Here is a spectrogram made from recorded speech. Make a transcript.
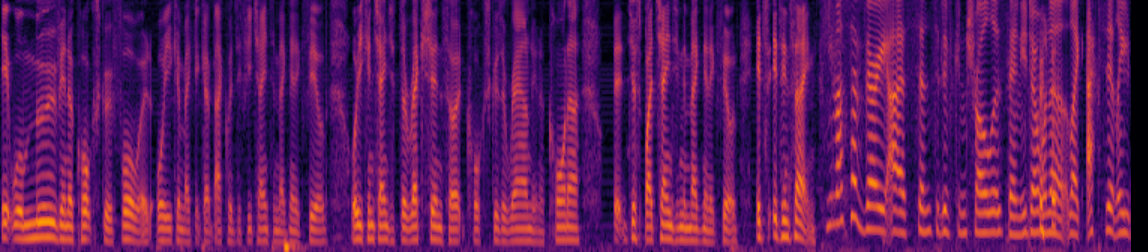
it will move in a corkscrew forward, or you can make it go backwards if you change the magnetic field, or you can change its direction so it corkscrews around in a corner, just by changing the magnetic field. It's it's insane. You must have very uh, sensitive controllers then. You don't want to like accidentally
